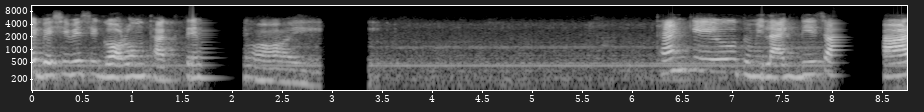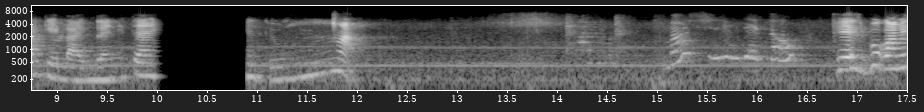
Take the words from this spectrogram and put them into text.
শীতকালে বেশি বেশি গরম থাকতে হয়। থ্যাংক ইউ তুমি লাইক দিয়েছ, আর কেউ লাইক দেয়নি। থ্যাংক ইউ ফেসবুক আমি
